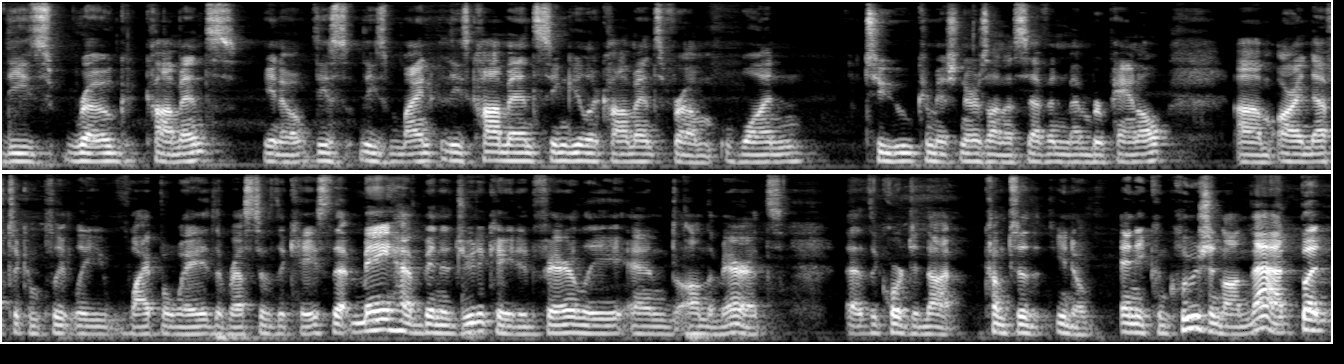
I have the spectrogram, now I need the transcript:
these rogue comments, you know, these these min- these comments, singular comments from one, two commissioners on a seven-member panel, um, are enough to completely wipe away the rest of the case that may have been adjudicated fairly and on the merits. Uh, the court did not come to you know any conclusion on that, but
